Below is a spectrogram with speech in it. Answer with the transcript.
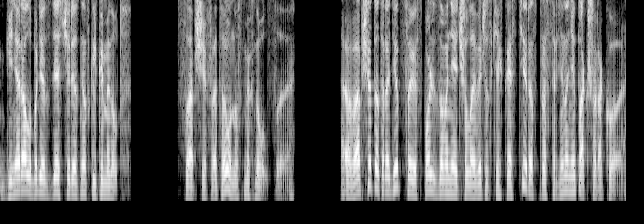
Генерал будет здесь через несколько минут». Сообщив это, он усмехнулся. Вообще-то традиция использования человеческих костей распространена не так широко.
